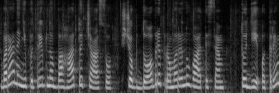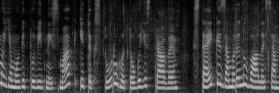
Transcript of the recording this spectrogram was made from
Баранині потрібно багато часу, щоб добре промаринуватися. Тоді отримаємо відповідний смак і текстуру готової страви. Стейки замаринувалися.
